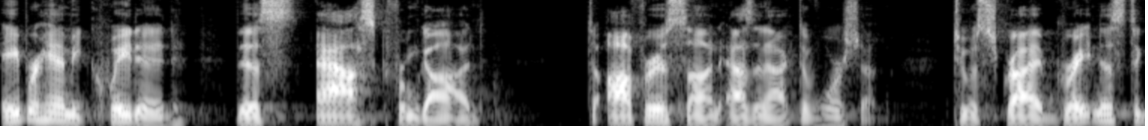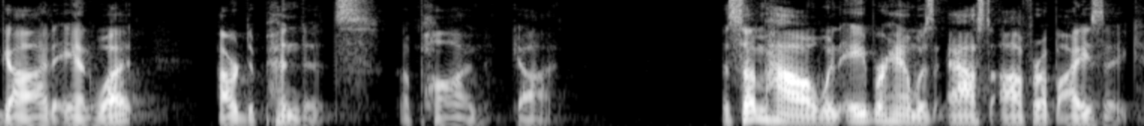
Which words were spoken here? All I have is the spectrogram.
Abraham equated this ask from God to offer his son as an act of worship, to ascribe greatness to God and what? Our dependence upon God. And somehow, when Abraham was asked to offer up Isaac,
